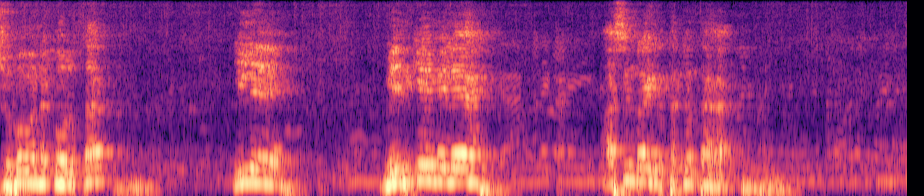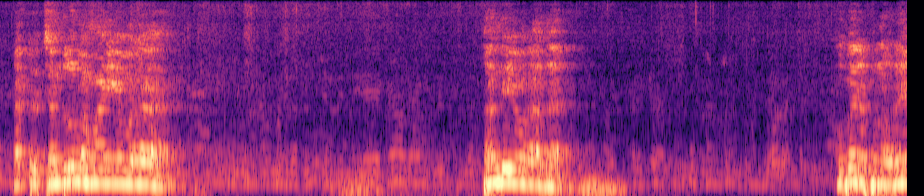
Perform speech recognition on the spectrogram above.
ಶುಭವನ್ನು ಕೋರುತ್ತಾ, ಇಲ್ಲಿ ವೇದಿಕೆಯ ಮೇಲೆ ಆಸೀನರಾಗಿರ್ತಕ್ಕಂತಹ ಡಾಕ್ಟರ್ ಚಂದ್ರು ಲಮಾಣಿಯವರ ತಂದೆಯವರಾದ ಕುಬೇರಪ್ಪನವರೇ,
